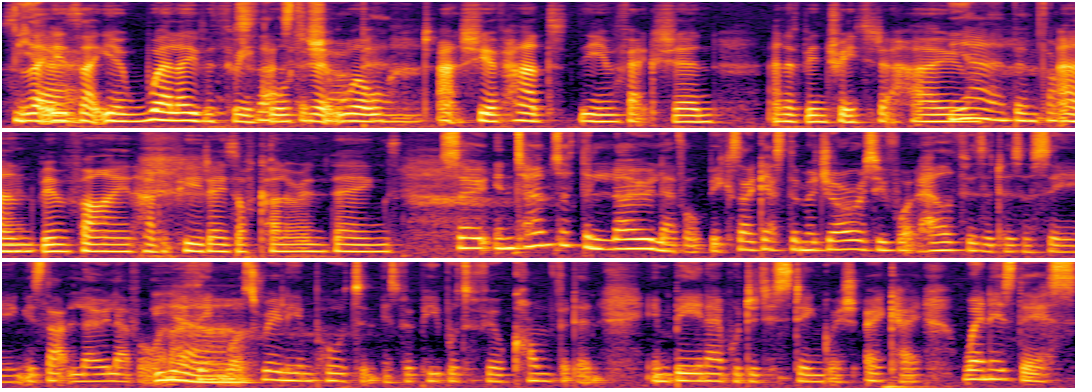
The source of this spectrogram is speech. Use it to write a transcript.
so that is Yeah. like you know well over three so, quarters the of it sharp will end. actually have had the infection and have been treated at home Yeah, been fine. and been fine, had a few days off colour and things. So, in terms of the low level, because I guess the majority of what health visitors are seeing is that low level, and I think what's really important is for people to feel confident in being able to distinguish okay, when is this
